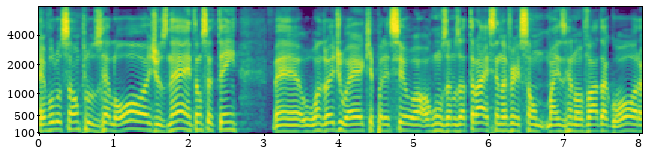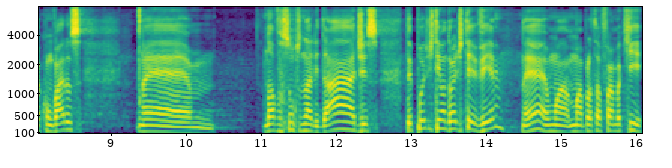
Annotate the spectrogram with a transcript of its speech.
evolução para os relógios, né? Então você tem é, o Android Wear que apareceu há alguns anos atrás, sendo a versão mais renovada agora, com vários é, novas funcionalidades. Depois a gente tem o Android TV, né? Uma, uma plataforma que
